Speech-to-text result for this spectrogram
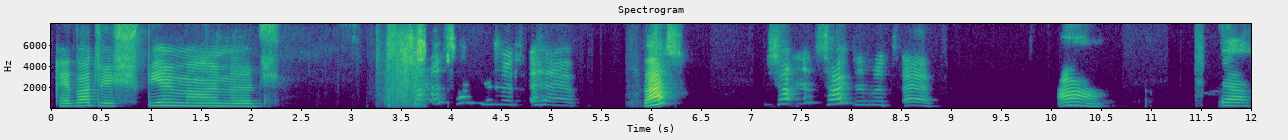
Okay, warte, ich spiele mal mit. Ich habe eine Zeitlimit-App. Was? Ich habe eine Zeitlimit-App. Ah. Ja.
